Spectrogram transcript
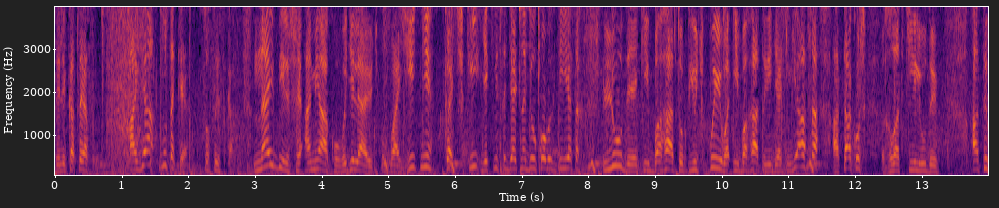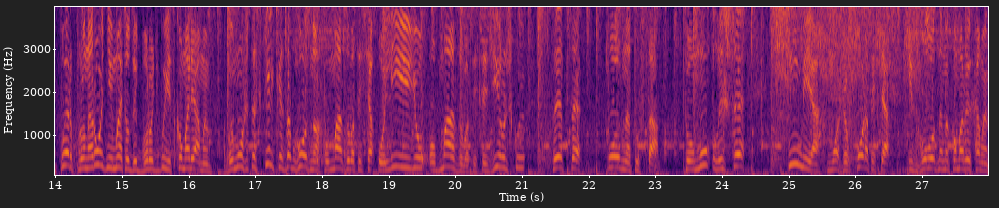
делікатес. А я ну таке сосиска. Найбільше аміаку виділяють вагітні качки, які сидять на білкових дієтах, люди, які багато п'ють пива і багато їдять м'яса, а також гладкі люди. А тепер про народні методи боротьби із комарями. Ви можете скільки завгодно обмазуватися олією, обмазуватися зірочкою. Все це повна туфта. Тому лише хімія може впоратися із голодними комарихами.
